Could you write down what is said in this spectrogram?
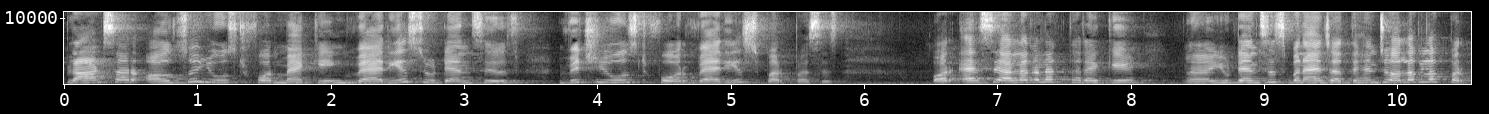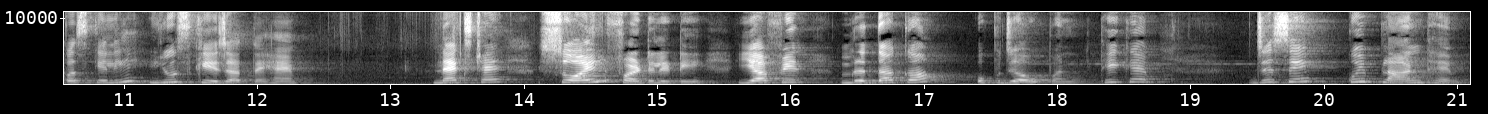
Plants are also use for making various utensils which use for various purposes और ऐसे अलग अलग तरह के यूटेंसिल्स बनाए जाते हैं जो अलग अलग पर्पज़ के लिए यूज़ किए जाते हैं। नेक्स्ट है सॉइल फर्टिलिटी या फिर मृदा का उपजाऊपन, ठीक है? जैसे कोई प्लांट है,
